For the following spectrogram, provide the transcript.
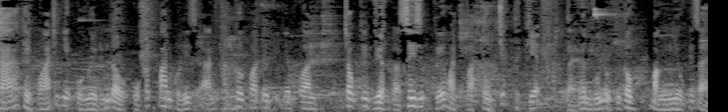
cá thể hóa trách nhiệm của người đứng đầu của các ban quản lý dự án, các cơ quan đơn vị liên quan trong cái việc là xây dựng kế hoạch và tổ chức thực hiện giải ngân vốn đầu tư công bằng nhiều cái giải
